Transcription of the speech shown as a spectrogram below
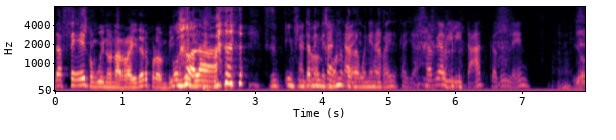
De fet... És com Winona Ryder, però amb bitxos. Hola. És infinitament més mono que, la Winona que, Ryder. Que ja s'ha rehabilitat, que dolent. Ah, jo...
